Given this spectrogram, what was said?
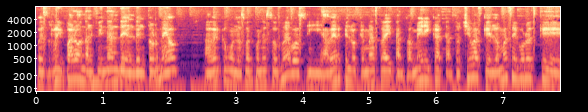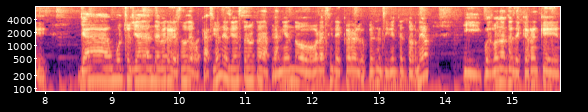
pues rifaron al final del, del torneo. A ver cómo nos va con estos nuevos y a ver qué es lo que más trae tanto América, tanto Chivas, que lo más seguro es que ya muchos ya han de haber regresado de vacaciones, ya están planeando ahora sí de cara a lo que es el siguiente torneo. Y pues bueno, antes de que arranque,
